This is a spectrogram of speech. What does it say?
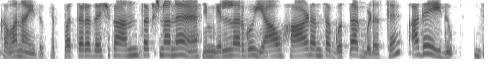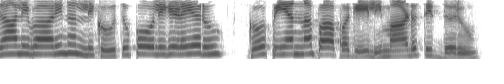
ಕವನ ಇದು. ಎಪ್ಪತ್ತರ ದಶಕ ಅಂದ ತಕ್ಷಣನೇ ನಿಮ್ಗೆಲ್ಲರಿಗೂ ಯಾವ ಅಂತ ಗೊತ್ತಾಗ್ಬಿಡತ್ತೆ. ಅದೇ ಇದು. ಜಾಲಿಬಾರಿನಲ್ಲಿ ಕೂತು ಪೋಲಿ ಗೆಳೆಯರು, ಗೋಪಿಯನ್ನ ಪಾಪ ಗೇಲಿ ಮಾಡುತ್ತಿದ್ದರು.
